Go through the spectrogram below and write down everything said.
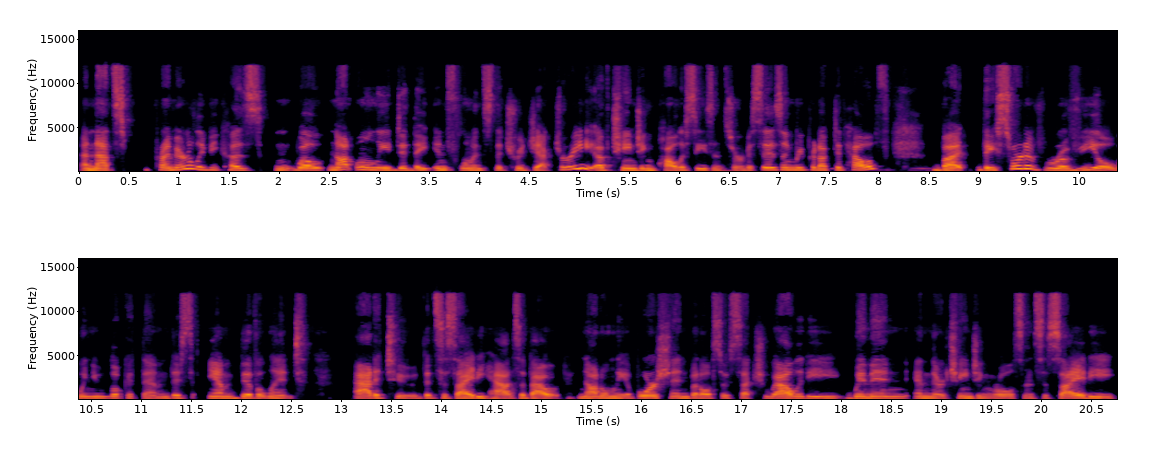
And that's primarily because, well, not only did they influence the trajectory of changing policies and services in reproductive health, but they sort of reveal, when you look at them, this ambivalent attitude that society has about not only abortion, but also sexuality, women, and their changing roles in society.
